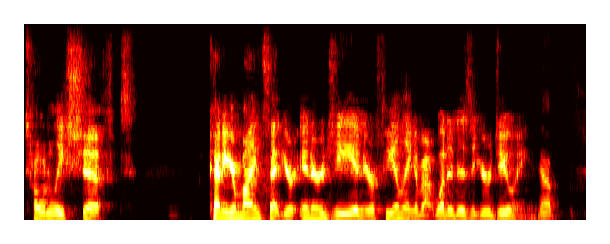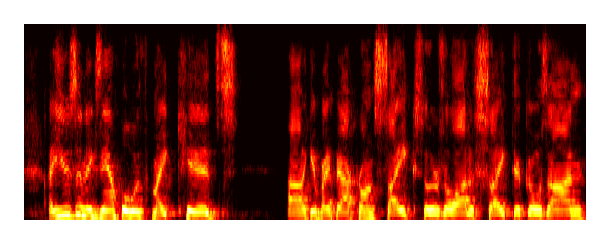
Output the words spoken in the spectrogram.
totally shift kind of your mindset, your energy, and your feeling about what it is that you're doing. Yep. I use an example with my kids uh, get my background psych, so there's a lot of psych that goes on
